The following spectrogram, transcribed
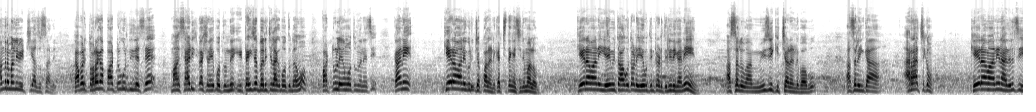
అందరూ మళ్ళీ వెయిట్ చేయాల్సి వస్తుంది. కాబట్టి త్వరగా పార్ట్ టూ కూడా తీసేస్తే మాకు సాటిస్ఫాక్షన్ అయిపోతుంది. ఈ టెన్షన్ భరించలేకపోతున్నాము. పార్ట్ టూలో ఏమవుతుంది అనేసి. కానీ కీరవాణి గురించి చెప్పాలండి ఖచ్చితంగా సినిమాలో. కీరవాణి ఏమి తాగుతాడో ఏమి తింటాడో తెలియదు కానీ అసలు ఆ మ్యూజిక్ ఇచ్చాడండి బాబు. అసలు ఇంకా అరాచకం. కీరవాణి నాకు తెలిసి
